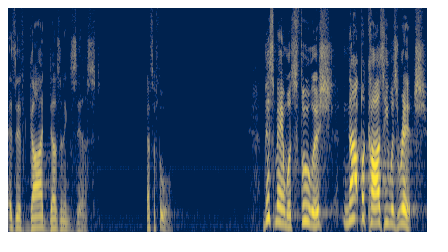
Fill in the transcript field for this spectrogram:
as if God doesn't exist. That's a fool. This man was foolish not because he was rich.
